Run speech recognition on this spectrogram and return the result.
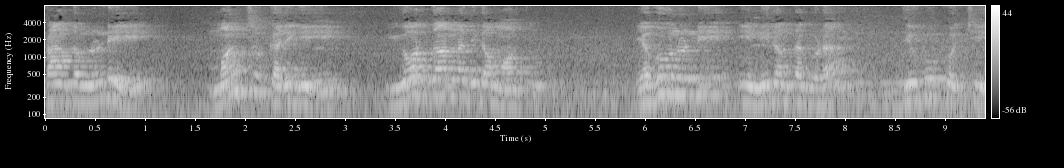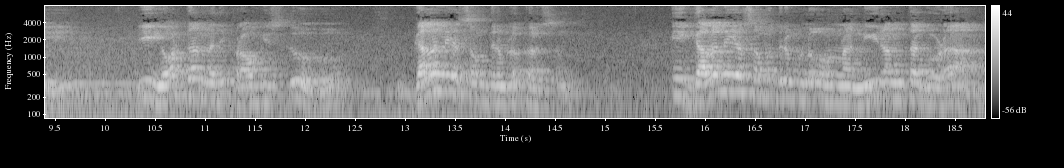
ప్రాంతం నుండి మంచు కరిగి యోర్దాన్ నదిగా మారుతుంది. ఎగువ నుండి ఈ నీరంతా కూడా దిగువకు వచ్చి ఈ యోర్ధన్ నది ప్రవహిస్తూ గలలీయ సముద్రంలో కలుస్తుంది. ఈ గలలీయ సముద్రంలో ఉన్న నీరంతా కూడా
